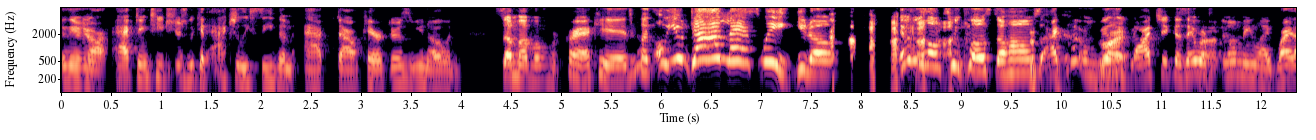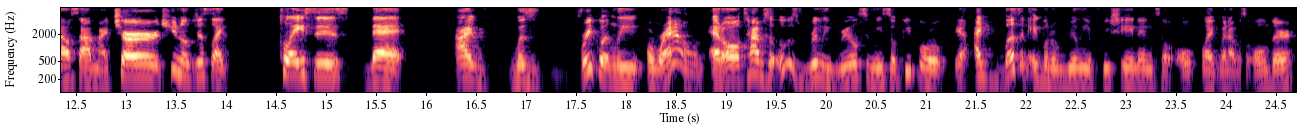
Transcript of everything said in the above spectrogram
you know, our acting teachers. We could actually see them act out characters, you know, and some of them were crackheads. We're like, oh, you died last week. You know, it was a little too close to home, so I couldn't really right. watch it because they were filming like right outside my church. You know, just like places that I was frequently around at all times. So it was really real to me. So people, yeah, I wasn't able to really appreciate it until like when I was older,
